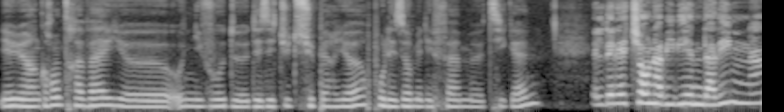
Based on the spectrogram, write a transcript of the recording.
Il y a eu un grand travail euh, au niveau de- des études supérieures pour les hommes et les femmes euh, tziganes. El derecho a una vivienda digna,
